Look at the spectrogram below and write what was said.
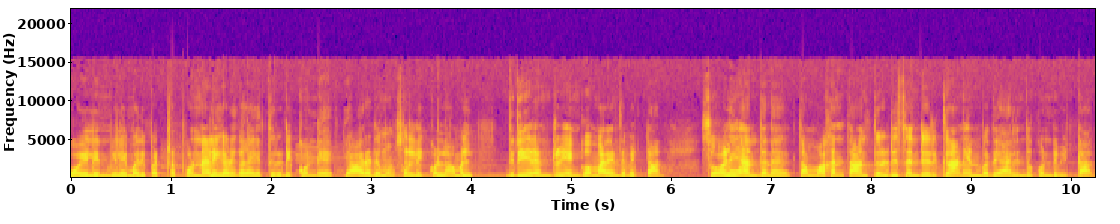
கோயிலின் விலைமதிப்பற்ற பொன்னலிகன்களை திருடிக்கொண்டு யாரிடமும் சொல்லிக்கொள்ளாமல் திடீரென்று எங்கோ மறைந்து விட்டான் சோழிய அந்தனர் தம் மகன் தான் திருடி சென்றிருக்கிறான் என்பதை அறிந்து கொண்டு விட்டார்.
